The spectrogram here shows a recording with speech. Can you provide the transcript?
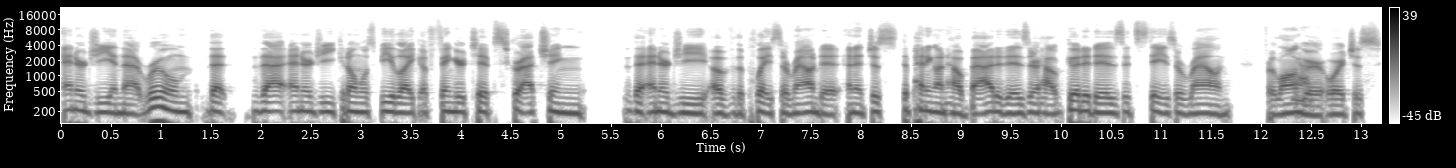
energy in that room that that energy could almost be like a fingertip scratching the energy of the place around it and it just depending on how bad it is or how good it is it stays around for longer yeah. or it just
